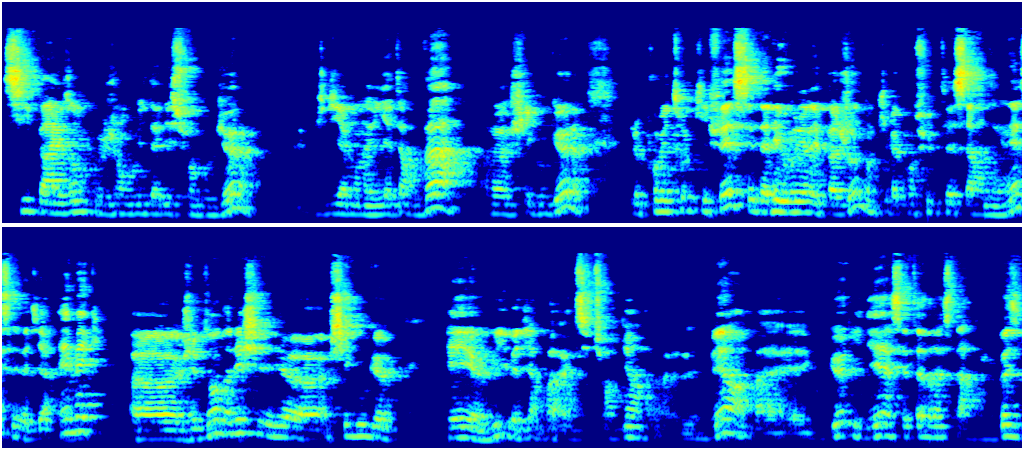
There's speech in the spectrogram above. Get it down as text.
Si par exemple j'ai envie d'aller sur Google, je dis à mon navigateur va euh, chez Google, le premier truc qu'il fait c'est d'aller ouvrir les pages jaunes, donc il va consulter serveur DNS et il va dire hé mec, euh, j'ai besoin d'aller chez euh, chez Google. Et euh, lui il va dire bah si tu regardes euh, l'annuaire, bah, Google il est à cette adresse-là, donc vas-y.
